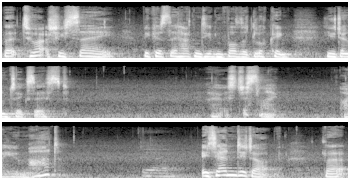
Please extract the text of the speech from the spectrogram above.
But to actually say, because they hadn't even bothered looking, you don't exist. It's just like, are you mad? Yeah. It ended up that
